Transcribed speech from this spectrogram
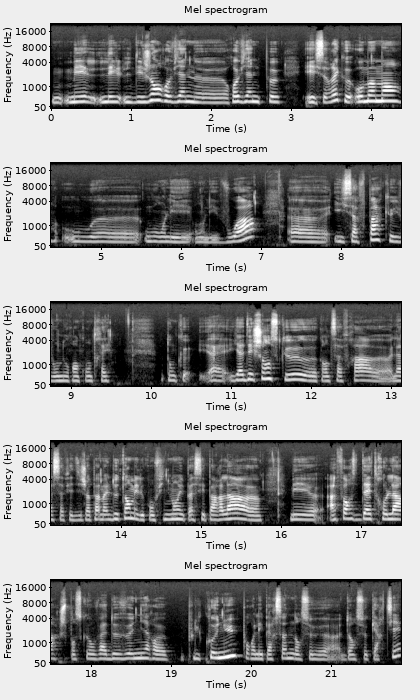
mais les, gens reviennent, peu. Et c'est vrai qu'au moment où, où on, les, on les voit, ils savent pas qu'ils vont nous rencontrer. Donc il y a des chances que euh, quand ça fera, euh, là ça fait déjà pas mal de temps, mais le confinement est passé par là, euh, mais à force d'être là, je pense qu'on va devenir plus connu pour les personnes dans ce, dans ce quartier.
